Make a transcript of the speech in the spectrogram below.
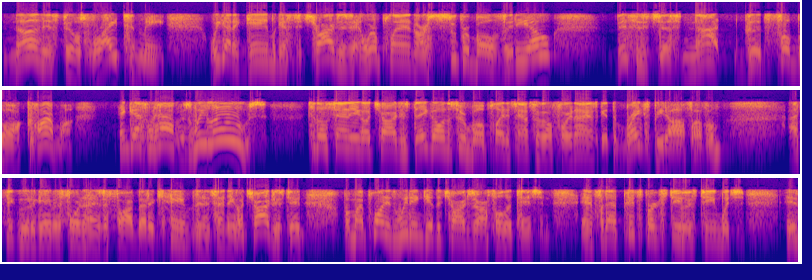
None of this feels right to me. We got a game against the Chargers and we're playing our Super Bowl video. This is just not good football karma. And guess what happens? We lose to those San Diego Chargers. They go in the Super Bowl, play the San Francisco 49ers, get the break speed off of them. I think we would have gave the 49ers a far better game than the San Diego Chargers did. But my point is, we didn't give the Chargers our full attention. And for that Pittsburgh Steelers team, which is,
